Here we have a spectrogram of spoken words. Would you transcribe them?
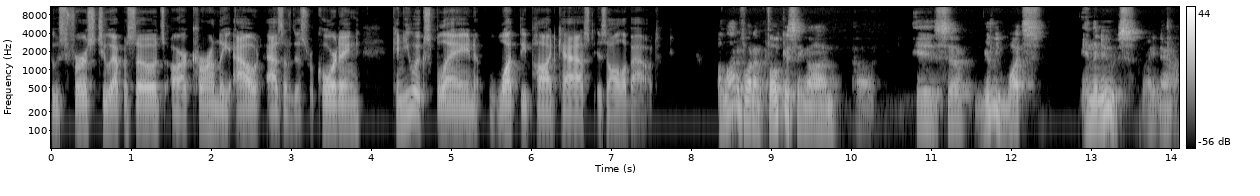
whose first two episodes are currently out as of this recording. Can you explain what the podcast is all about? A lot of what I'm focusing on uh, is uh, really what's in the news right now.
